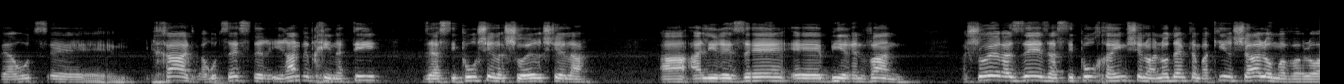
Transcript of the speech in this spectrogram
בערוץ אה, 1, בערוץ 10, איראן מבחינתי זה הסיפור של השוער שלה, האלירזה אה, בירנבן. השוער הזה זה הסיפור חיים שלו, אני לא יודע אם אתה מכיר שלום, אבל, או,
